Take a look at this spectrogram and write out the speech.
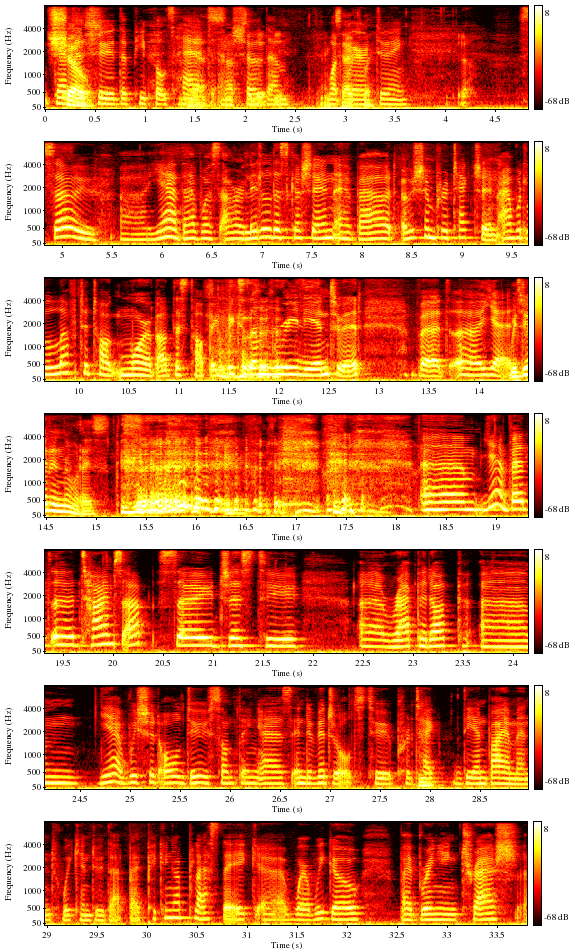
Get show into the people's head Yes. and show them what exactly. we're doing. So, uh, yeah, that was our little discussion about ocean protection. I would love to talk more about this topic because I'm really into it. But uh, yeah, We didn't notice. um, yeah, but uh, time's up. So just to uh, wrap it up, um, yeah, we should all do something as individuals to protect the environment. We can do that by picking up plastic uh, where we go, by bringing trash.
